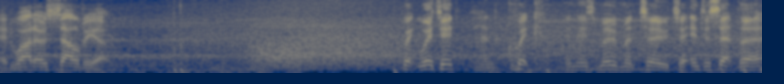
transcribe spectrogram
Eduardo Salvio. Quick-witted and quick in his movement too to intercept there.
